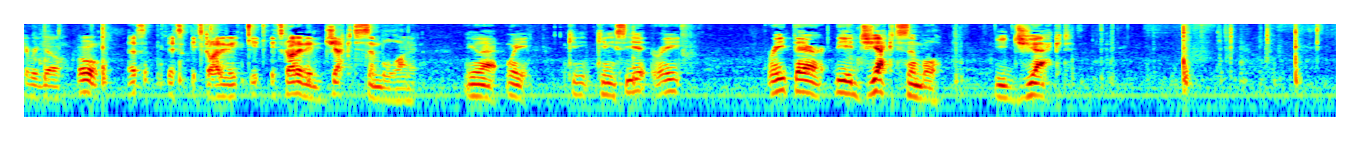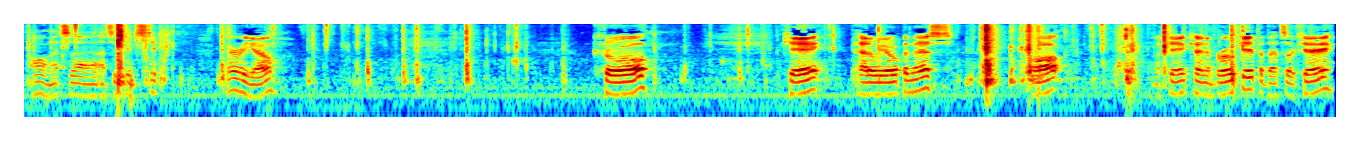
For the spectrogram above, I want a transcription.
here we go. Oh, that's it's it's got an it, it's got an eject symbol on it. Look at that. Wait, can you, can you see it right right there? The eject symbol. Eject. Oh, that's uh, that's a good stick. There we go. Cool. Okay, how do we open this? Oh, okay, kind of broke it, but that's okay.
